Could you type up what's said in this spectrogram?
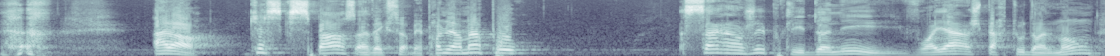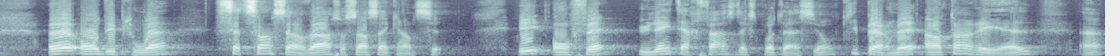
Alors, qu'est-ce qui se passe avec ça? Bien, premièrement, pour s'arranger pour que les données voyagent partout dans le monde, on déploie 700 serveurs sur 150 sites et on fait une interface d'exploitation qui permet en temps réel hein,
